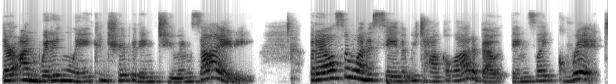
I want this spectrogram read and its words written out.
they're unwittingly contributing to anxiety. But I also want to say that we talk a lot about things like grit.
